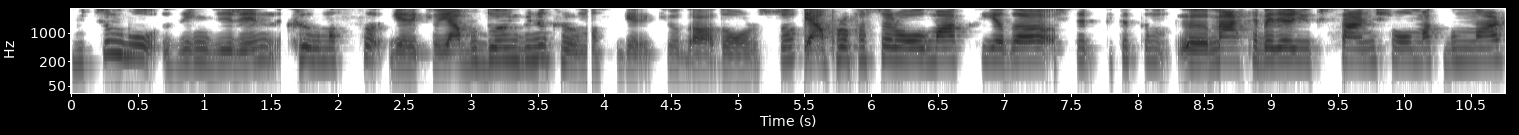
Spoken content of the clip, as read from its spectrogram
Bütün bu zincirin kırılması gerekiyor. Yani bu döngünün kırılması gerekiyor daha doğrusu. Yani profesör olmak ya da işte bir takım e, mertebelere yükselmiş olmak bunlar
